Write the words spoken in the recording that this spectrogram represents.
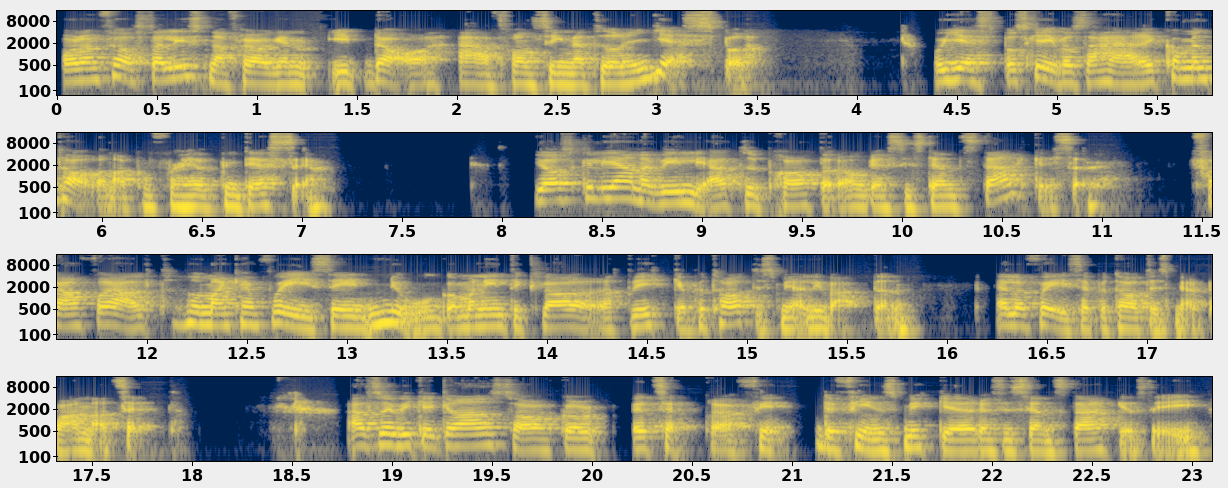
Och den första lyssnarfrågan idag är från signaturen Jesper. Och Jesper skriver så här i kommentarerna på forhealth.se. Jag skulle gärna vilja att du pratade om resistent stärkelse. Framförallt hur man kan få i sig nog om man inte klarar att dricka potatismjöl i vatten eller få i sig potatismjöl på annat sätt. Alltså vilka grönsaker etc. det finns mycket resistent stärkelse i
